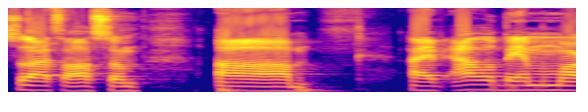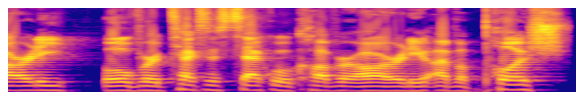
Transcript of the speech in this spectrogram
So that's awesome. Um, I have Alabama already over. Texas Tech will cover already. I have a push.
